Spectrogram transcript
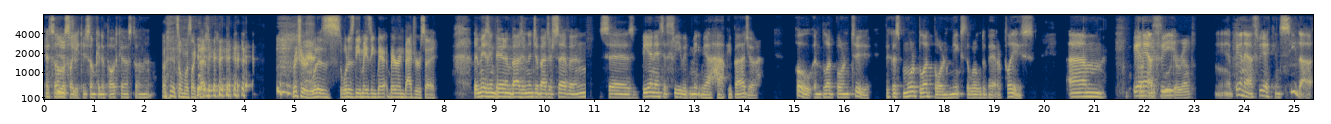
It's almost it's like you do some kind of podcast on it. it's almost like that. Richard, what is what does the amazing Bar- Baron Badger say? the amazing Baron Badger, Ninja Badger 7, says Bayonetta 3 would make me a happy badger. Oh, and Bloodborne too, because more Bloodborne makes the world a better place. Um, Bayonetta makes the world 3, go round. yeah, Bayonetta 3, I can see that.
